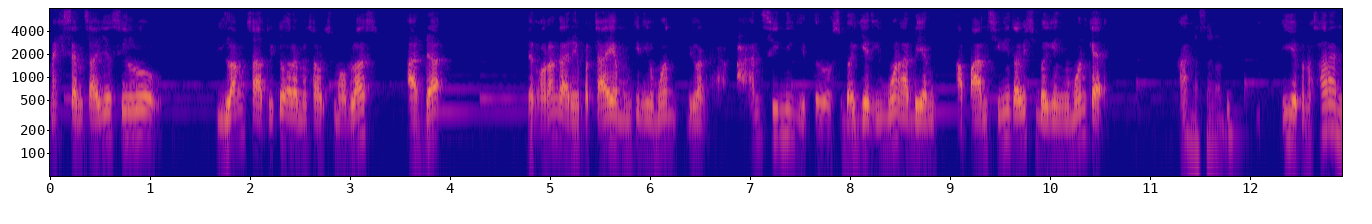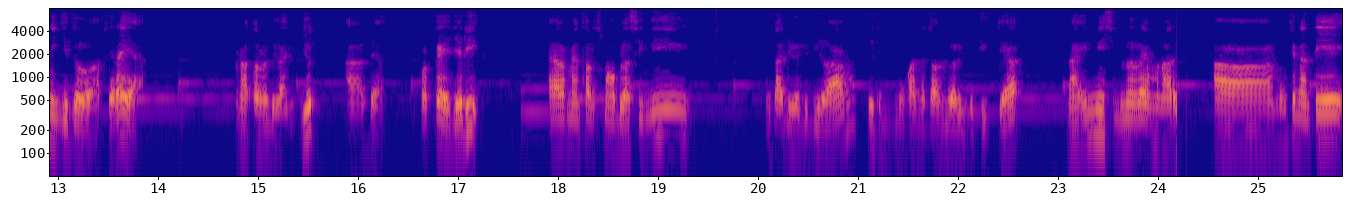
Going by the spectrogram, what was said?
make sense aja sih lo bilang saat itu elemen 115 ada dan orang nggak ada yang percaya. Mungkin ilmuwan bilang apaan sih ini? Gitu sebagian ilmuwan ada yang apaan sih ini? Tapi sebagian ilmuwan kayak Penasaran. iya penasaran nih gitu loh. Akhirnya ya penataran lebih lanjut ada oke jadi elemen 115 ini yang tadi udah dibilang ditemukan tahun 2003 nah ini sebenarnya yang menarik. Ah, mungkin nanti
